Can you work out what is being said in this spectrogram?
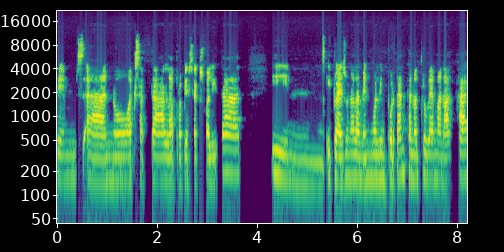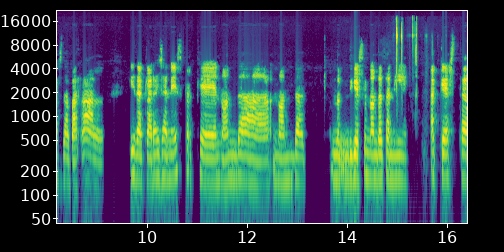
temps eh, no acceptar la pròpia sexualitat i, i clar, és un element molt important que no trobem en el cas de Barral i de Clara Janés perquè no han de, no han de no, diguéssim, no han de tenir aquesta,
